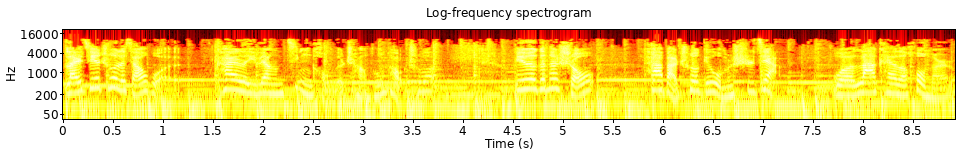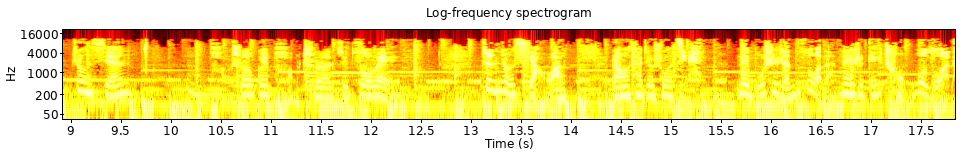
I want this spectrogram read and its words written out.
来接车的小伙开了一辆进口的敞篷跑车，因为跟他熟，他把车给我们试驾，我拉开了后门，正嫌嗯跑车归跑车，这座位真正小啊，然后他就说姐。那不是人坐的，那是给宠物坐的。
